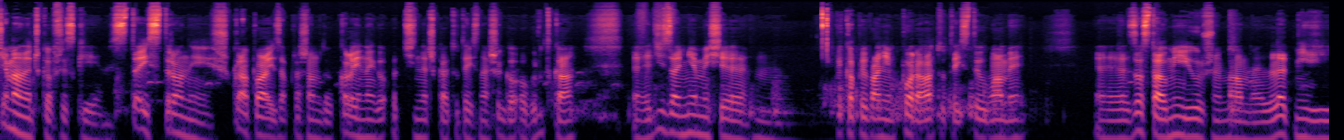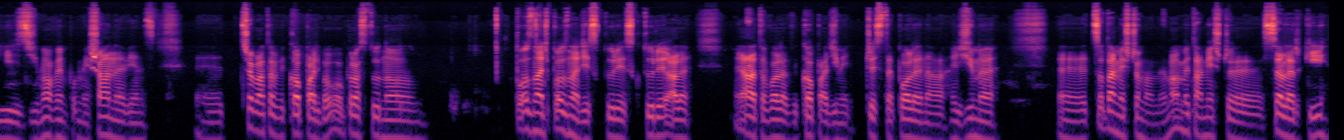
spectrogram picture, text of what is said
Siemaneczko wszystkim, z tej strony Szkapa i zapraszam do kolejnego odcineczka tutaj z naszego ogródka. E, Dziś zajmiemy się mm, wykopywaniem pora, tutaj z tyłu mamy. E, Został mi już, mam letni z zimowym pomieszane, więc e, trzeba to wykopać, bo po prostu no poznać, poznać jest który jest który, ale ja to wolę wykopać i mieć czyste pole na zimę. E, Co tam jeszcze mamy? Mamy tam jeszcze selerki,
